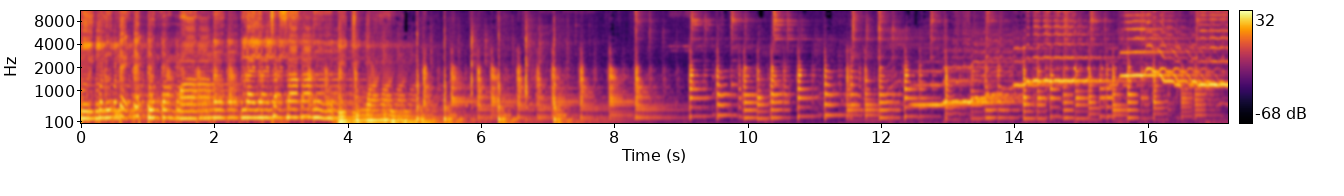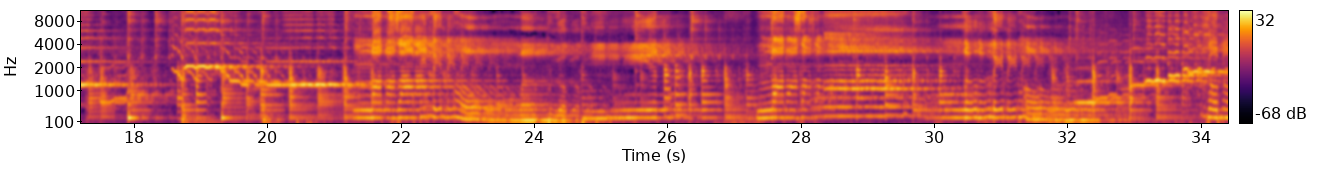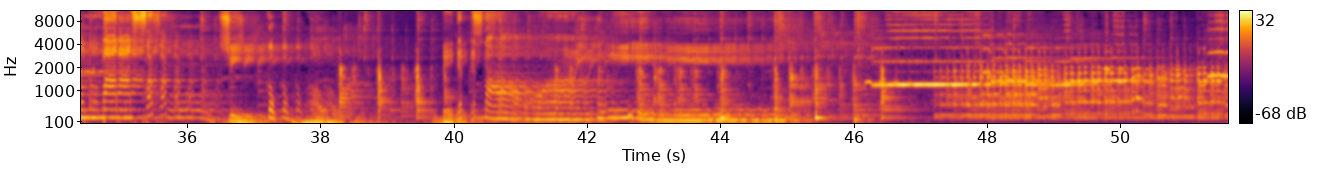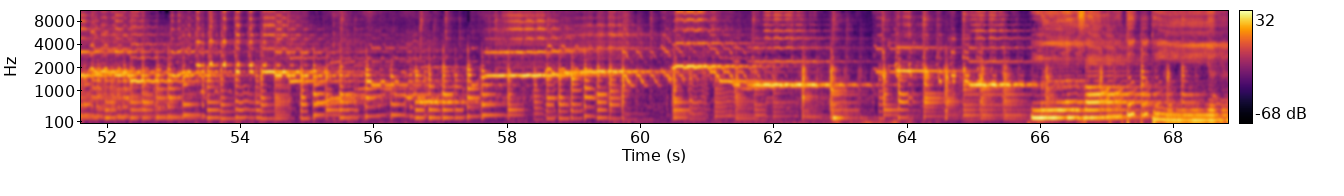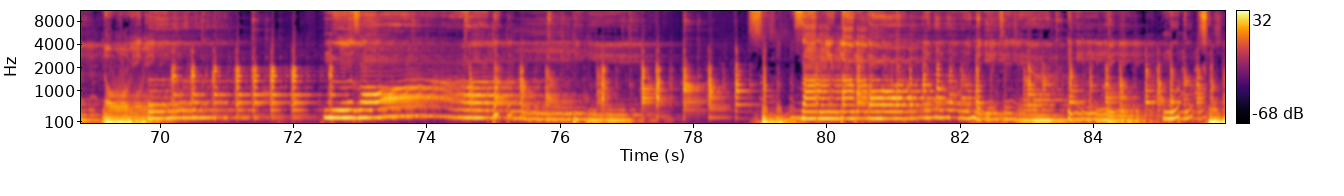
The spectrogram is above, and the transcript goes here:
mười con lớn đệ đất tôn quang hoàng lại lâm sắc sáng đền trung ngoài chỉ công hầu mưa gió sừng gian tam con mây che ngút sầu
